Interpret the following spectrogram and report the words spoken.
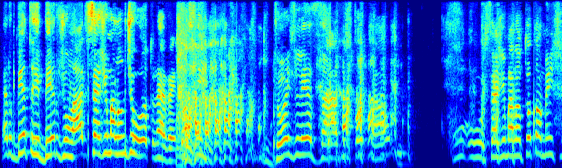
era o Bento Ribeiro de um lado e o Serginho Malandro de outro, né, velho? Então, assim, dois lesados total. O, o Serginho Malandro totalmente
